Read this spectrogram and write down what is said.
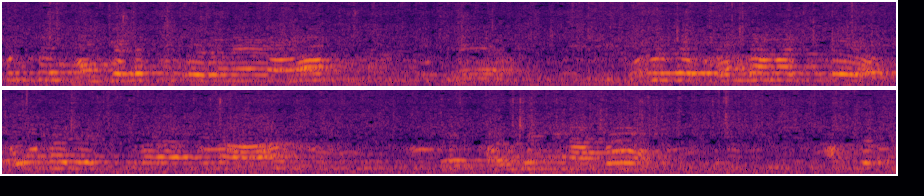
손좀 번개도 치고 이러네요. 네, 오늘도 건강하시고 좋은 하루 되시기 바랍니다. 네, 나도 앞서 그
